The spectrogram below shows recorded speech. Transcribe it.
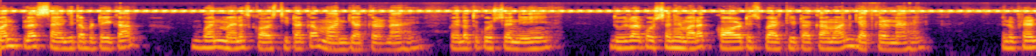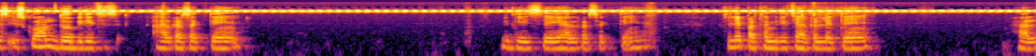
वन प्लस साइन थीटा बटे का वन माइनस कॉस थीटा का मान ज्ञात करना है। पहला तो क्वेश्चन ये है। दूसरा क्वेश्चन है हमारा कॉट स्क्वायर थीटा का मान ज्ञात करना है। हेलो फ्रेंड्स इसको हम दो विधि से हल कर सकते हैं। विधि से हल कर सकते हैं। चलिए प्रथम विधि से हल कर लेते हैं। हल।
